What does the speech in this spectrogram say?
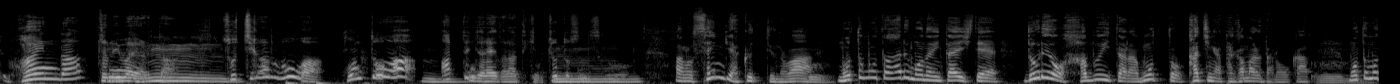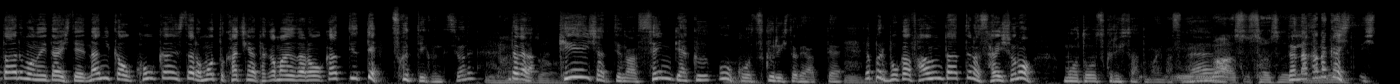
ファインダーその今やった。そっち側の方が本当は合ってんじゃないかなって気もちょっとするんですけど。あの戦略っていうのはもともとあるものに対してどれを省いたらもっと価値が高まるだろうか。もともとあるものに対して何かを交換したらもっと価値が高まるだろうかって言って作っていくんですよね。だから経営者っていうのは戦略をこう作る人であって、やっぱり僕はファウンダーっていうのは最初の元を作る人だと思いますね。まあ、そそそね、なかなか一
